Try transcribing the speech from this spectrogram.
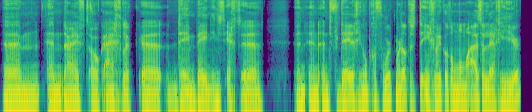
Um, en daar heeft ook eigenlijk uh, DNB niet echt uh, een, een, een verdediging op gevoerd. Maar dat is te ingewikkeld om om uit te leggen hier.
